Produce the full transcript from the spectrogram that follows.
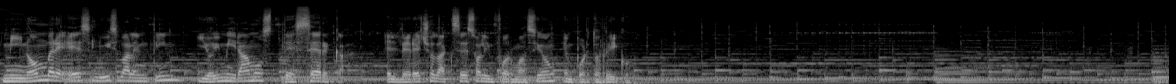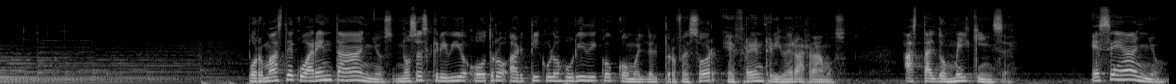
Mi nombre es Luis Valentín y hoy miramos de cerca el derecho de acceso a la información en Puerto Rico. Por más de 40 años no se escribió otro artículo jurídico como el del profesor Efren Rivera Ramos, hasta el 2015. Ese año,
